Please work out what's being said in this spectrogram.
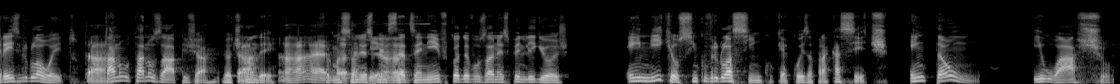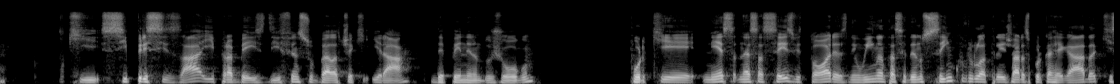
3,8. Tá. Tá no, tá no zap já, já te tá. mandei. Aham, é, Informação tá ESPN Stats uhum. ficou eu devo usar no ESPN League hoje. Em níquel, 5,5, que é coisa pra cacete. Então, eu acho que se precisar ir para base defense, o Belichick irá, dependendo do jogo. Porque nessa, nessas seis vitórias, New England está cedendo 5,3 jardas por carregada, que,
